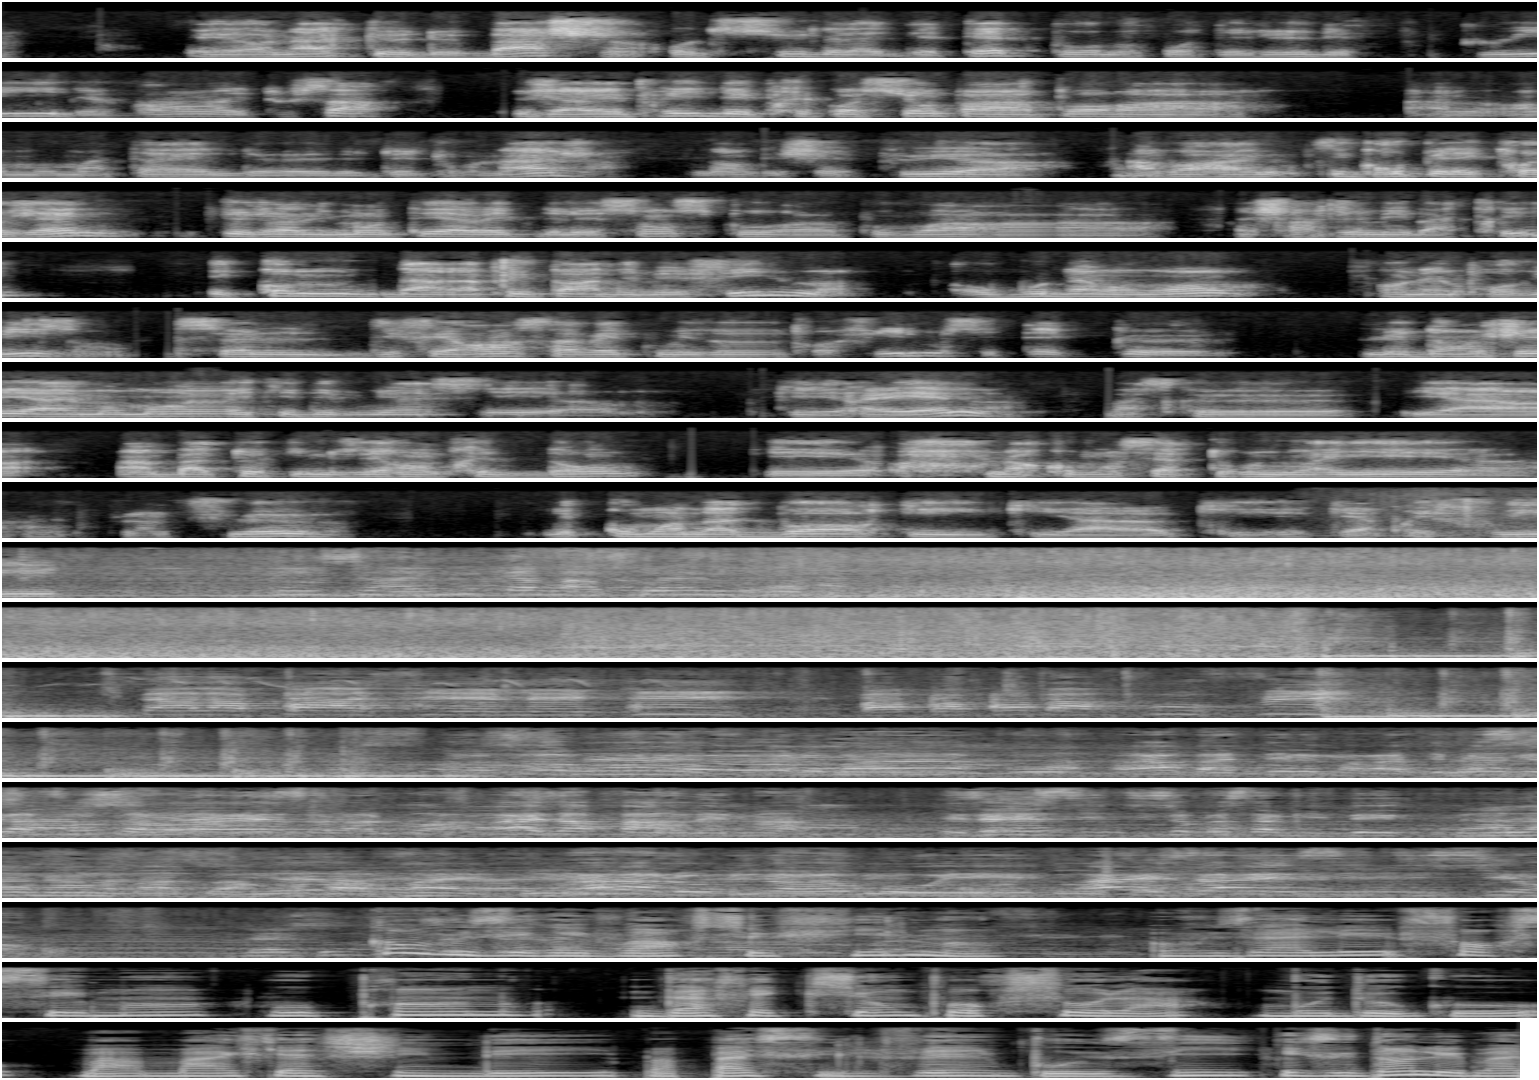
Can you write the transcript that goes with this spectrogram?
Et on n'a que de bâches au-dessus de des têtes pour nous protéger des pluies, des vents et tout ça. J'avais pris des précautions par rapport à, mon matériel de, tournage. Donc, j'ai pu euh, avoir un petit groupe électrogène que j'alimentais avec de l'essence pour euh, pouvoir euh, recharger mes batteries. Et comme dans la plupart de mes films, au bout d'un moment, on improvise. La seule différence avec mes autres films, c'était que le danger à un moment était devenu assez réel parce que il y a un bateau qui nous est rentré dedans et on a commencé à tournoyer plein de fleuves. Les commandants de bord qui, qui, a, qui, qui a pris fuite. Quand vous irez voir ce film, vous allez forcément vous prendre d'affection pour Sola, Modogo, Mama Kashinde, Papa Sylvain Bozi, président Lema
